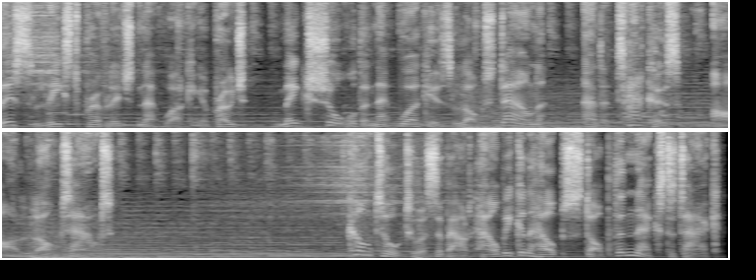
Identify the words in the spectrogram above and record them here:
This least privileged networking approach makes sure the network is locked down and attackers are locked out. Come talk to us about how we can help stop the next attack.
